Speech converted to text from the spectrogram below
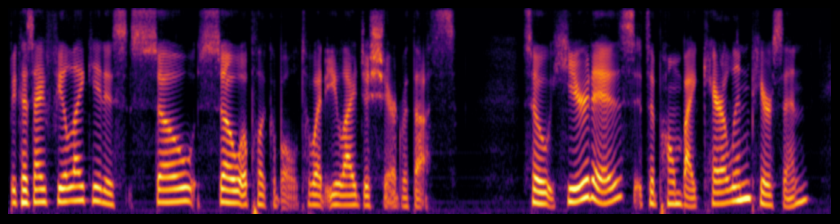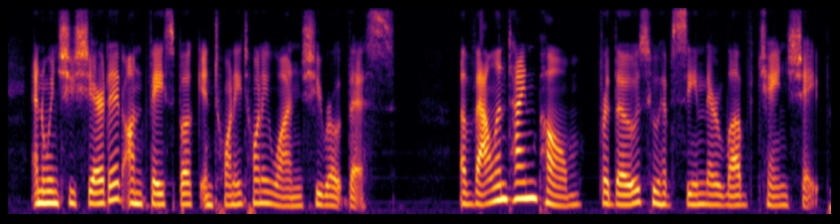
because I feel like it is so, so applicable to what Eli just shared with us. So here it is. It's a poem by Carol Lynn Pearson. And when she shared it on Facebook in 2021, she wrote this A Valentine poem for those who have seen their love change shape,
